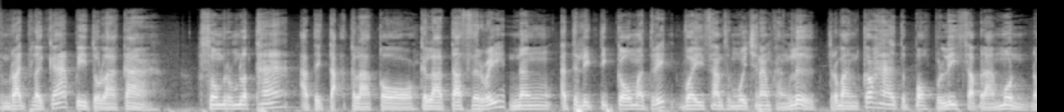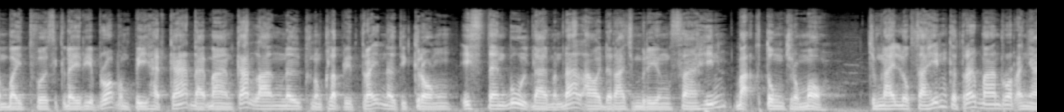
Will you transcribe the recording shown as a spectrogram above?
សម្រេចផ្លូវការពីតុលាការ សូមរំលឹកថាអតីតកីឡាករ Galatasaray និង Atletico Madrid វ័យ31ឆ្នាំខាងលើត្រូវបានកោះហៅទៅប៉ុស្តិ៍ប៉ូលីសសប្តាហ៍មុនដើម្បីធ្វើសេចក្តីរៀបរាប់អំពីហេតុការណ៍ដែលបានកើតឡើងនៅក្នុងក្លឹបរាត្រីនៅទីក្រុង Istanbul ដែលបណ្ដាលឲ្យតារាចម្រៀង Sahin បាក់ខ្ទង់ច្រមុះចំណែកលោក Sahin ក៏ត្រូវបានរដ្ឋអាជ្ញា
